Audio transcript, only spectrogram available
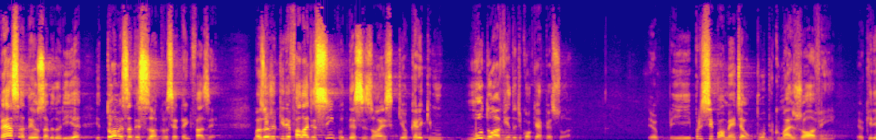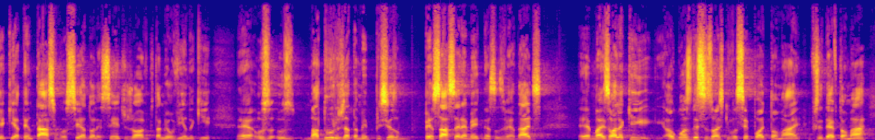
peça a Deus sabedoria e tome essa decisão que você tem que fazer. Mas hoje eu queria falar de cinco decisões que eu creio que mudam a vida de qualquer pessoa. Eu, e principalmente ao público mais jovem, eu queria que atentasse, você, adolescente, jovem, que está me ouvindo aqui, né, os, os, maduros já também precisam pensar seriamente nessas verdades, é, mas olha que algumas decisões que você pode tomar, você deve tomar,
